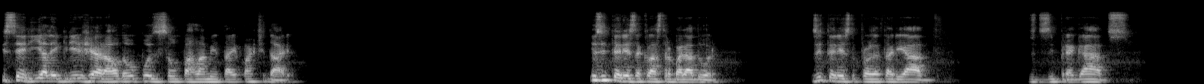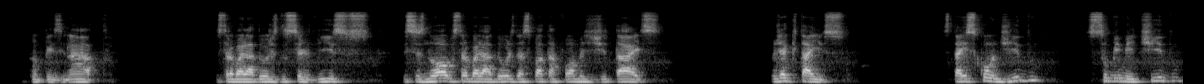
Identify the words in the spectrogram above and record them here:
que seria a alegria geral da oposição parlamentar e partidária. E os interesses da classe trabalhadora? Os interesses do proletariado, dos desempregados, do campesinato, dos trabalhadores dos serviços, desses novos trabalhadores das plataformas digitais. Onde é que está isso? Está escondido, submetido,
